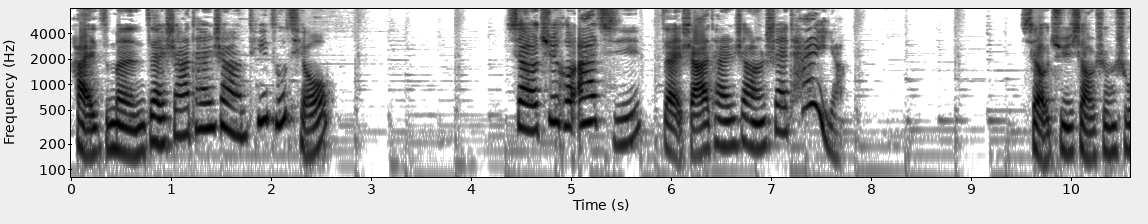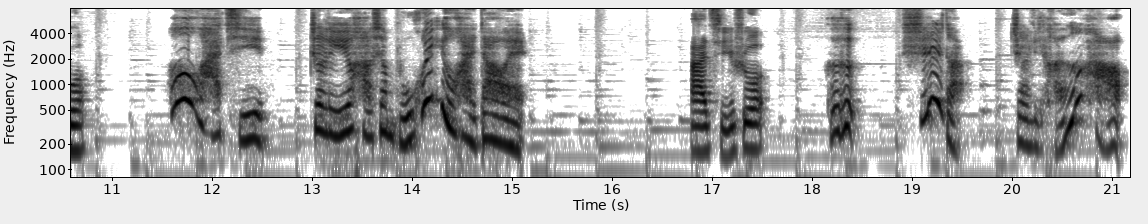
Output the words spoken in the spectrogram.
孩子们在沙滩上踢足球，小趣和阿奇在沙滩上晒太阳。小趣小声说：“哦，阿奇，这里好像不会有海盗哎。”阿奇说：“呵呵，是的，这里很好。”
